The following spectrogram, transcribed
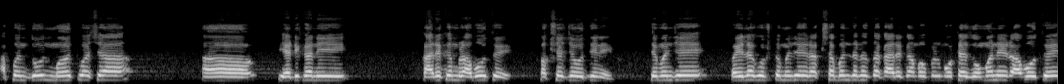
आपण दोन महत्त्वाच्या या ठिकाणी कार्यक्रम राबवतोय पक्षाच्या वतीने. ते म्हणजे पहिला गोष्ट म्हणजे रक्षाबंधनाचा कार्यक्रम आपण मोठ्या जोमाने राबवतोय.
